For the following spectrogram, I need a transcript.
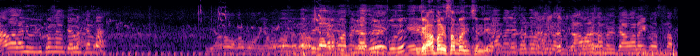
కావాలని వదులుకున్నాం దేవుడి కింద ఎవరిది కాదు, ఇది భూమి గ్రామానికి సంబంధించింది. గ్రామానికి సంబంధించి దేవాలయం కోసం తప్ప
